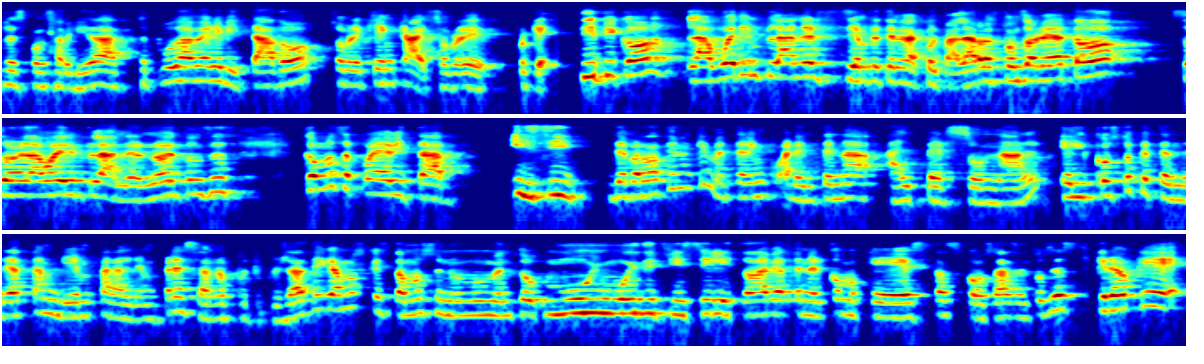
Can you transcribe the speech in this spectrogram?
responsabilidad. Se pudo haber evitado sobre quién cae, sobre, porque típico, la wedding planner siempre tiene la culpa, la responsabilidad de todo sobre la wedding planner, ¿no? Entonces, ¿cómo se puede evitar? Y si de verdad tienen que meter en cuarentena al personal, el costo que tendría también para la empresa, ¿no? Porque pues ya digamos que estamos en un momento muy, muy difícil y todavía tener como que estas cosas. Entonces, creo que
